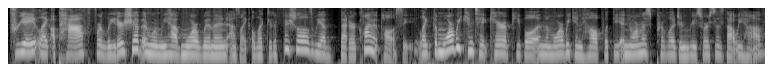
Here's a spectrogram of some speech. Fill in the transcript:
create like a path for leadership and when we have more women as like elected officials we have better climate policy like the more we can take care of people and the more we can help with the enormous privilege and resources that we have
